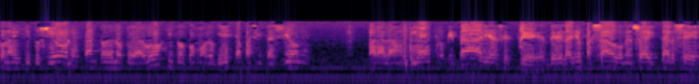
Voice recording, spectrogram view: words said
con las instituciones, tanto de lo pedagógico como lo que es capacitación para las entidades propietarias. Este, desde el año pasado comenzó a dictarse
